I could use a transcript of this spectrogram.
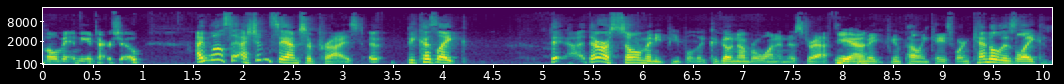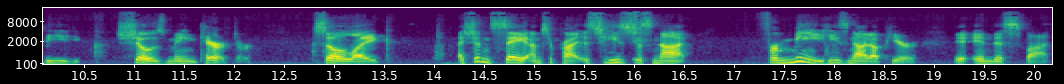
moment in the entire show. I will say I shouldn't say I'm surprised uh, because like th- there are so many people that could go number one in this draft. And yeah, you can make a compelling case for. And Kendall is like the show's main character, so like I shouldn't say I'm surprised. He's just not for me. He's not up here in, in this spot.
